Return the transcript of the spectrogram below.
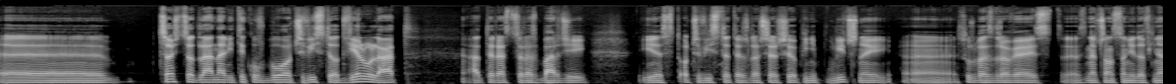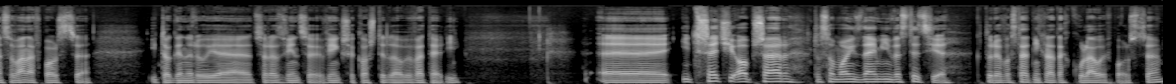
E, coś, co dla analityków było oczywiste od wielu lat, a teraz coraz bardziej jest oczywiste też dla szerszej opinii publicznej. E, służba zdrowia jest znacząco niedofinansowana w Polsce i to generuje coraz więcej, większe koszty dla obywateli. I trzeci obszar to są moim zdaniem inwestycje, które w ostatnich latach kulały w Polsce.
